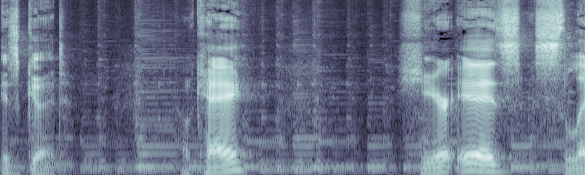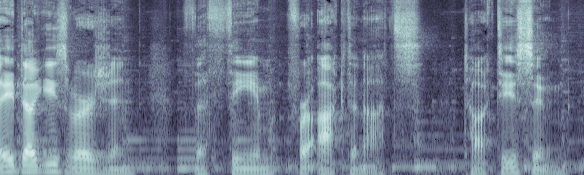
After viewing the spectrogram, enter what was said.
is good. Okay? Here is Slay Duggee's version, the theme for Octonauts. Talk to you soon.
